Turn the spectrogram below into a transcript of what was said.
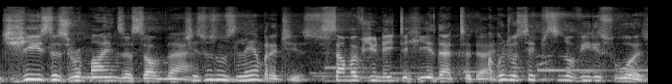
Jesus reminds us of that. Jesus nos lembra disso. Some of you need to hear that today. Alguns de vocês precisam ouvir isso hoje.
